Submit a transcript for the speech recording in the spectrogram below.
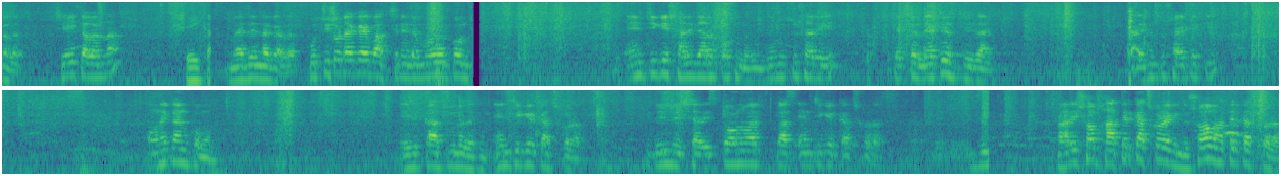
কালার সেই কালার না? সেই ম্যাজেন্ডা কালার পঁচিশশো টাকায় পাচ্ছেন এটা এন্টিকের শাড়ি যারা পছন্দ করেন শাড়ি, একটা লেটেস্ট ডিজাইন দেখেন তো শাড়িটা কি? অনেক আনকমন এই কাজগুলো দেখেন, এন্টিকের কাজ করা। দিল্লির শাড়ি স্টোন ওয়ার্ক প্লাস এন্টিকের কাজ করা। শাড়ি সব হাতের কাজ করা কিন্তু, সব হাতের কাজ করা।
